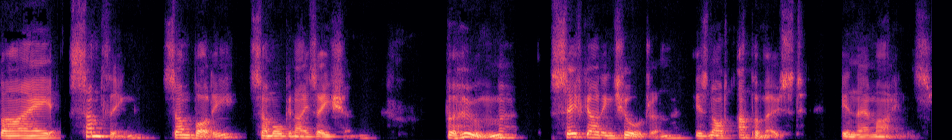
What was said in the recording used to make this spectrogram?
by something, somebody, some organization for whom safeguarding children is not uppermost in their minds.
